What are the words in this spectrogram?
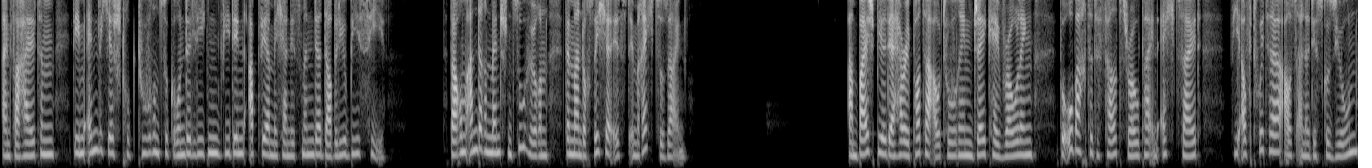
Ein Verhalten, dem ähnliche Strukturen zugrunde liegen wie den Abwehrmechanismen der WBC. Warum anderen Menschen zuhören, wenn man doch sicher ist, im Recht zu sein? Am Beispiel der Harry Potter Autorin J.K. Rowling beobachtete Phelps Roper in Echtzeit, wie auf Twitter aus einer Diskussion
